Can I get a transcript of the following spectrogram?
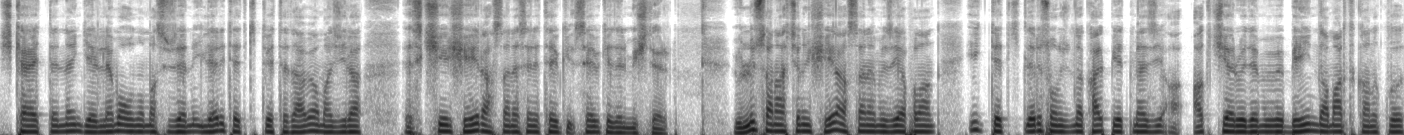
şikayetlerinden gerileme olmaması üzerine ileri tetkik ve tedavi amacıyla Eskişehir Şehir Hastanesi'ne sevk edilmiştir. Ünlü sanatçının şehir hastanemizde yapılan ilk tetkikleri sonucunda kalp yetmezliği, akciğer ödemi ve beyin damar tıkanıklığı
